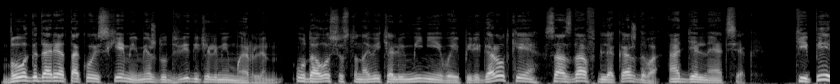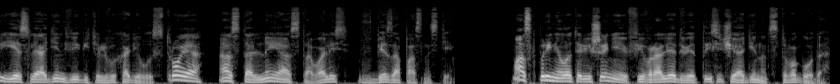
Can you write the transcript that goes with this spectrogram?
Благодаря такой схеме между двигателями Мерлин удалось установить алюминиевые перегородки, создав для каждого отдельный отсек. Теперь, если один двигатель выходил из строя, остальные оставались в безопасности. Маск принял это решение в феврале 2011 года.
